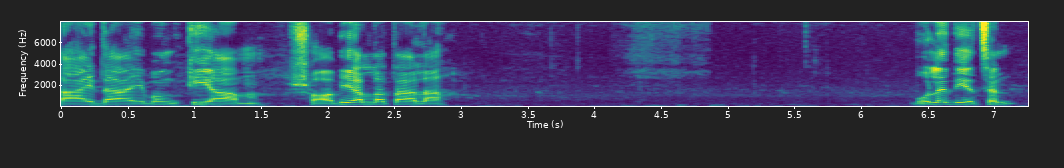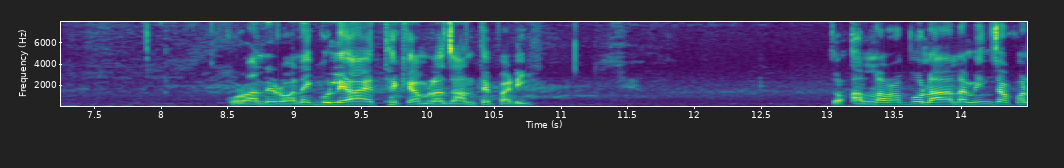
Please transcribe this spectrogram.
কায়দা এবং কিয়াম সবই আল্লাহ তাআলা বলে দিয়েছেন। কোরআনের অনেকগুলি আয়াত থেকে আমরা জানতে পারি। তো আল্লাহ রব্বুল আলমিন যখন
